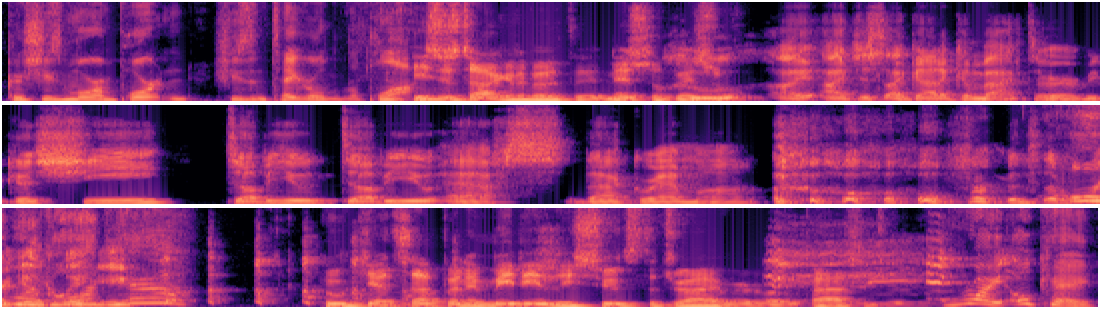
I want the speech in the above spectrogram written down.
because she's more important she's integral to the plot He's just talking about the initial visual. who I, I just I got to come back to her because she WWFs that grandma over the oh my god yeah Who gets up and immediately shoots the driver or the passenger. Right, okay.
